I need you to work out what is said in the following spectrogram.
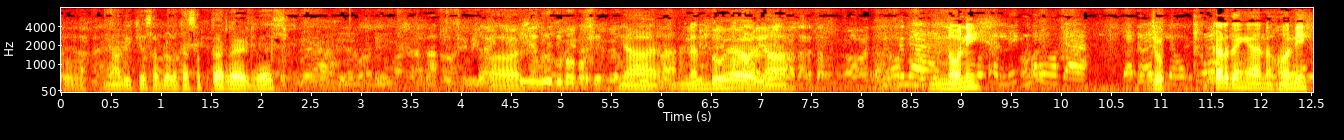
तो यहाँ देखिए, सब लड़का सब कर रहा है ड्रेस। और यहाँ नंदू है और यहाँ नोनी, जो कर देंगे अनहोनी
